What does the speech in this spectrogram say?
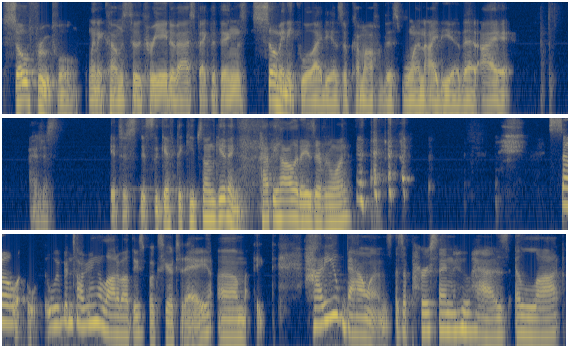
so fruitful when it comes to the creative aspect of things. So many cool ideas have come off of this one idea that I, I just, it's just, it's the gift that keeps on giving. Happy holidays, everyone. So we've been talking a lot about these books here today. Um, how do you balance as a person who has a lot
